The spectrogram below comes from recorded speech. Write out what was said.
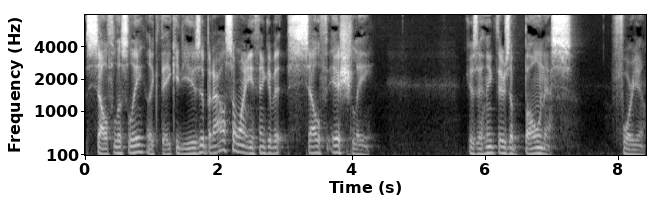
selflessly, like they could use it, but I also want you to think of it selfishly because I think there's a bonus for you.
